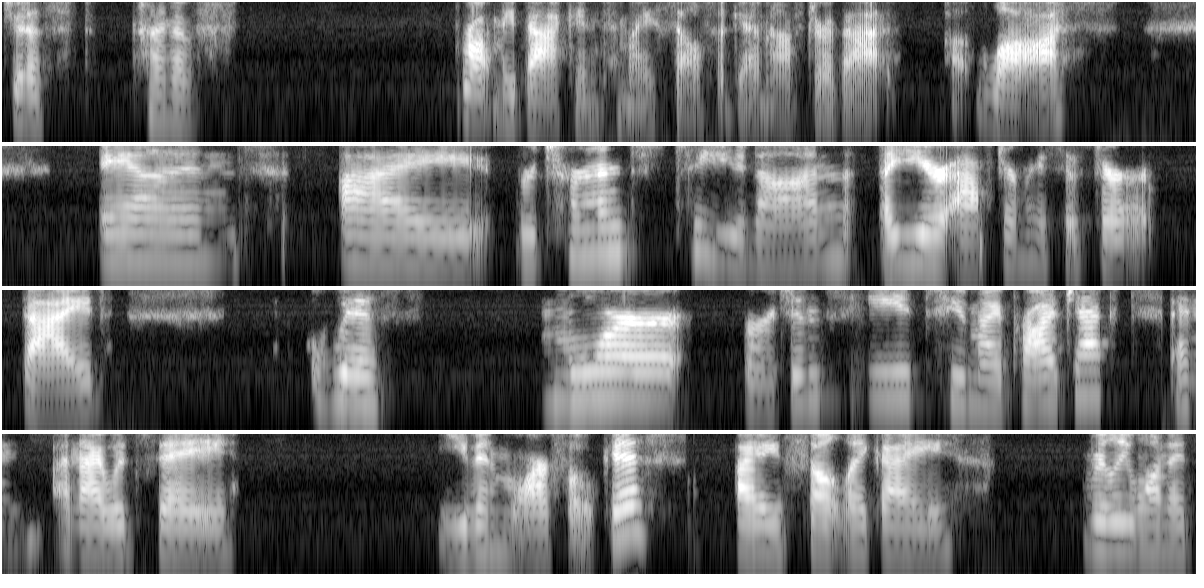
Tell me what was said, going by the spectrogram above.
just kind of brought me back into myself again after that uh, loss. And I returned to Yunnan a year after my sister died with more urgency to my project and, and I would say even more focus. I felt like I really wanted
